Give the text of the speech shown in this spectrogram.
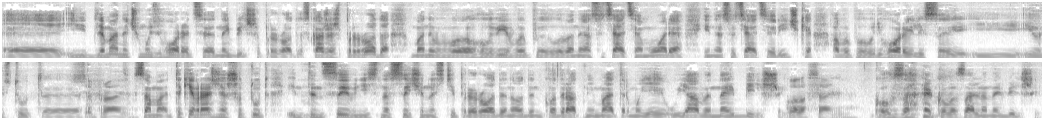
Е, і для мене чомусь гори це найбільша природа. Скажеш природа, в мене в голові випливе не асоціація моря і не асоціація річки, а випливуть гори і ліси. І, і ось тут. Е, Все правильно. Саме таке враження, що тут інтенсивність насиченості природи на один квадратний метр моєї уяви найбільший. Колосально. Колосально, колосально найбільший.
